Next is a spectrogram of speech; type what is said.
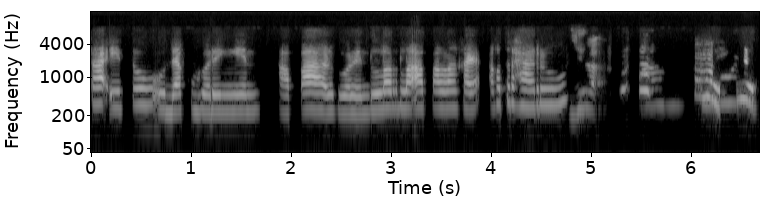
kak itu udah aku gorengin apa aku gorengin telur lah apalah kayak aku terharu ya Oh God.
